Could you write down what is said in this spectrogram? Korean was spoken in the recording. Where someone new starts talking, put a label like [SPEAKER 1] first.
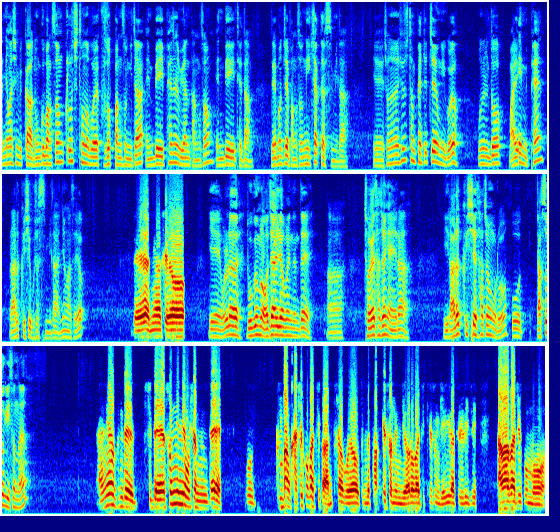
[SPEAKER 1] 안녕하십니까. 농구방송 클러치 턴오버의 부속 방송이자 NBA 팬을 위한 방송 NBA 대담 네 번째 방송이 시작되었습니다. 예, 저는 휴스턴 팬 째째용이고요. 오늘도 마이애미 팬 라르크 씨 오셨습니다. 안녕하세요.
[SPEAKER 2] 네, 안녕하세요.
[SPEAKER 1] 예, 원래 녹음을 어제 하려고 했는데 아, 저의 사정이 아니라 이 라르크 씨의 사정으로 뭐 약속이 있었나요?
[SPEAKER 2] 아니요, 근데 집에 손님이 오셨는데, 뭐, 금방 가실 것 같지가 않더라고요. 근데 밖에서는 여러 가지 계속 얘기가 들리지, 나와가지고 뭐,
